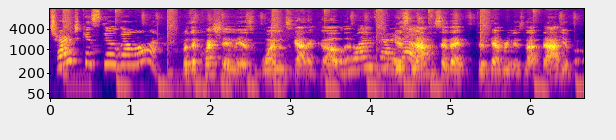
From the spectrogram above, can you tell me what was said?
church can still go on. But the question is, one's got to go though. One's gotta go. It's not to say that the tambourine is not valuable.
